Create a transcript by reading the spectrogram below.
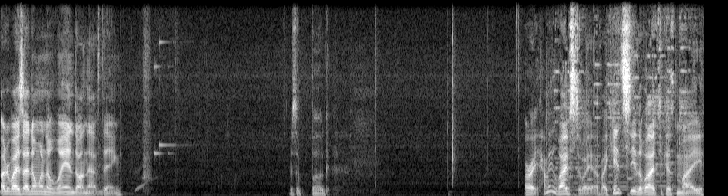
otherwise I don't want to land on that thing. There's a bug. Alright, how many lives do I have? I can't see the lives because my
